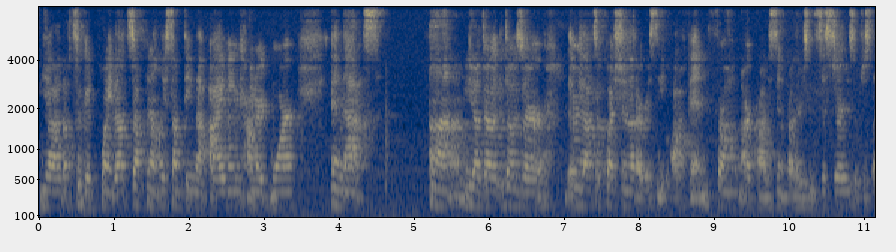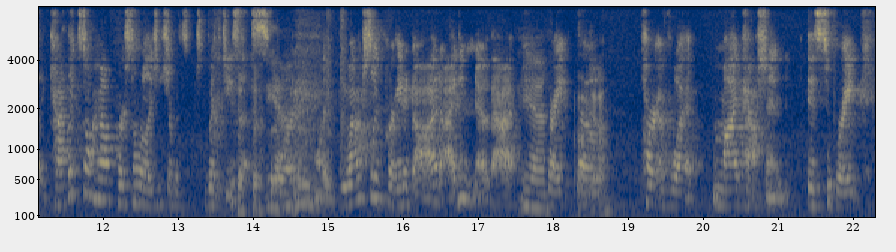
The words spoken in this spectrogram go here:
yeah, that's a good point. That's definitely something that I've encountered more, and that's, um, you know, th- those are, or that's a question that I receive often from our Protestant brothers and sisters of just like Catholics don't have personal relationship with with Jesus. Yeah. Or, like you actually pray to God. I didn't know that, yeah. right? Oh, yeah. part of what my passion is to break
